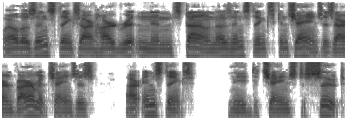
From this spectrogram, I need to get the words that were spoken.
Well, those instincts aren't hard written in stone. Those instincts can change. As our environment changes, our instincts need to change to suit.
